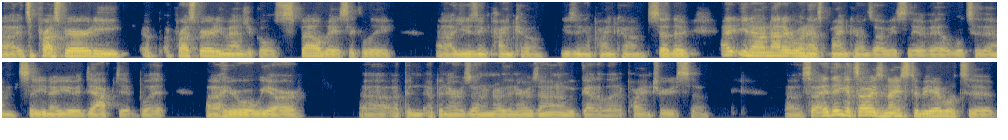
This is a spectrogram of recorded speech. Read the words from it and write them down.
uh, it's a prosperity a, a, prosperity magical spell, basically, uh, using pine cone, using a pine cone. So there, you know, not everyone has pine cones obviously available to them. So you know, you adapt it. But uh, here where we are, uh, up in up in Arizona, northern Arizona, we've got a lot of pine trees. So. Uh, so I think it's always nice to be able to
